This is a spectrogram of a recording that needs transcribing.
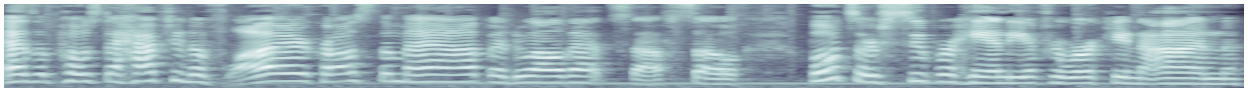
as opposed to having to fly across the map and do all that stuff. So, boats are super handy if you're working on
